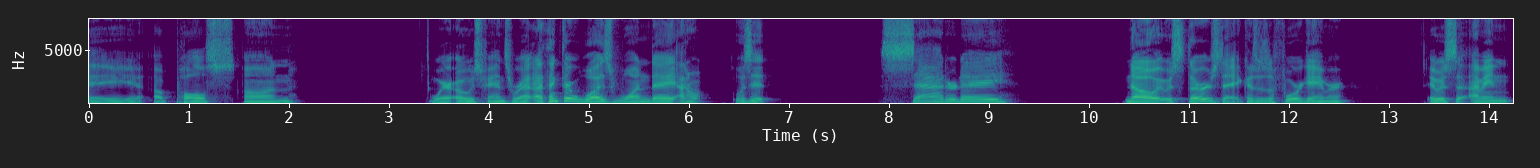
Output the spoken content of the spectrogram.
a a pulse on where O's fans were at. I think there was one day, I don't was it Saturday? No, it was Thursday because it was a four gamer. It was I mean,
